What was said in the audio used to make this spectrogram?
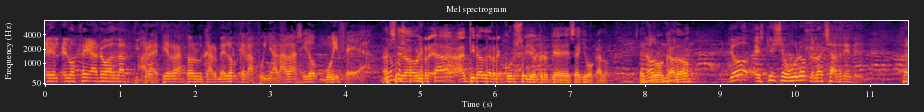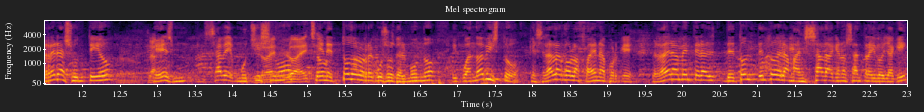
el- el océano Atlántico. Ahora, tienes razón, Carmelo, que la puñalada ha sido muy fea. Ha, sido un re- comentado. ha tirado de recurso y yo creo que se ha equivocado. Se ha No, equivocado. no, yo estoy seguro que lo ha hecho adrede. Ferrera es un tío claro. que es sabe muchísimo, Lo ha- lo ha hecho. tiene todos los recursos del mundo y cuando ha visto que se le ha alargado la faena porque verdaderamente era el de ton- dentro de la mansada que nos han traído hoy aquí,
